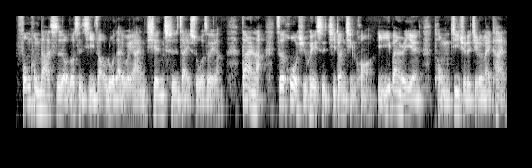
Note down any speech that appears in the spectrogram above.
风控大师哦，都是及早落袋为安，先吃再说这样。当然啦，这或许会是极端情况。以一般而言，统计学的结论来看，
